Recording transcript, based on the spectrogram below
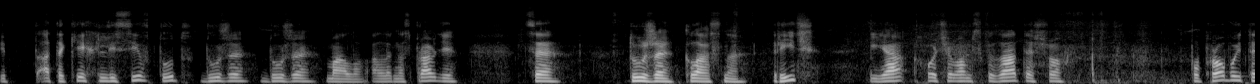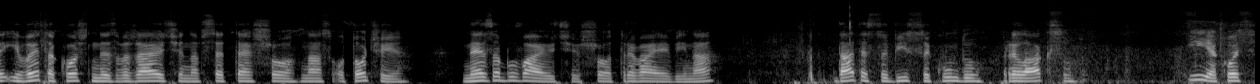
І, а таких лісів тут дуже-дуже мало. Але насправді це дуже класна річ. І я хочу вам сказати, що попробуйте і ви також, незважаючи на все те, що нас оточує, не забуваючи, що триває війна, дати собі секунду релаксу і якось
